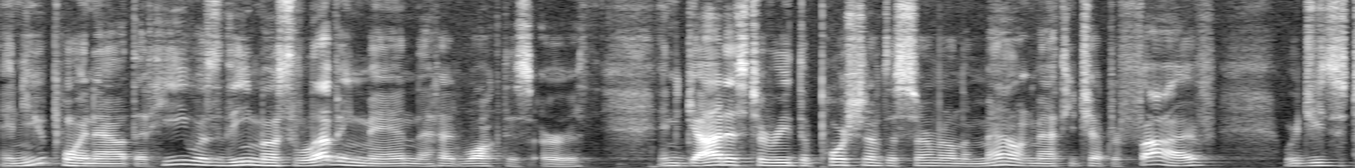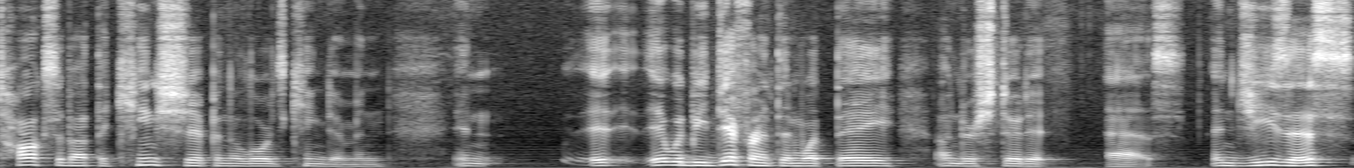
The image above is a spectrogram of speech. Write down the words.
And you point out that he was the most loving man that had walked this earth. And God is to read the portion of the Sermon on the Mount, Matthew chapter 5, where Jesus talks about the kingship in the Lord's kingdom. And, and it, it would be different than what they understood it as. And Jesus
